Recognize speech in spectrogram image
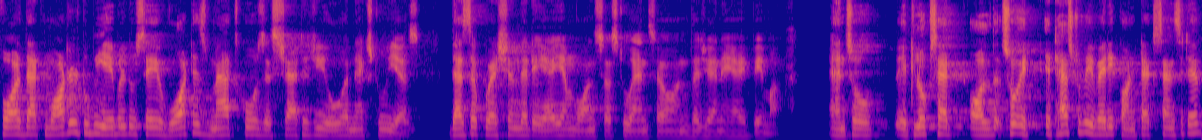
for that model to be able to say what is Mathco's strategy over next two years. That's the question that AIM wants us to answer on the Gen AI PEMA. And so it looks at all the, so it, it has to be very context sensitive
